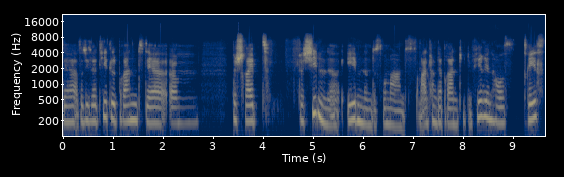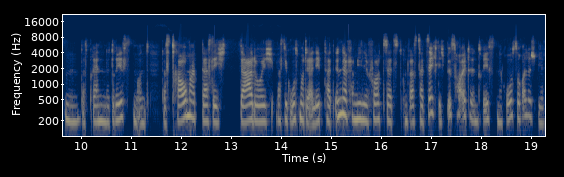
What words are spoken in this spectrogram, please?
der also dieser Titelbrand, der, ähm, beschreibt verschiedene Ebenen des Romans. Am Anfang der Brand mit dem Ferienhaus Dresden, das brennende Dresden und das Trauma, das sich dadurch, was die Großmutter erlebt hat, in der Familie fortsetzt und was tatsächlich bis heute in Dresden eine große Rolle spielt.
